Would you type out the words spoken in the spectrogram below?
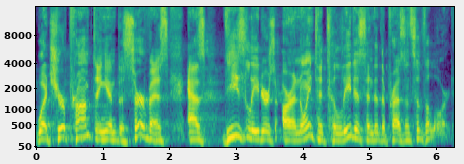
what you're prompting in the service as these leaders are anointed to lead us into the presence of the Lord.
